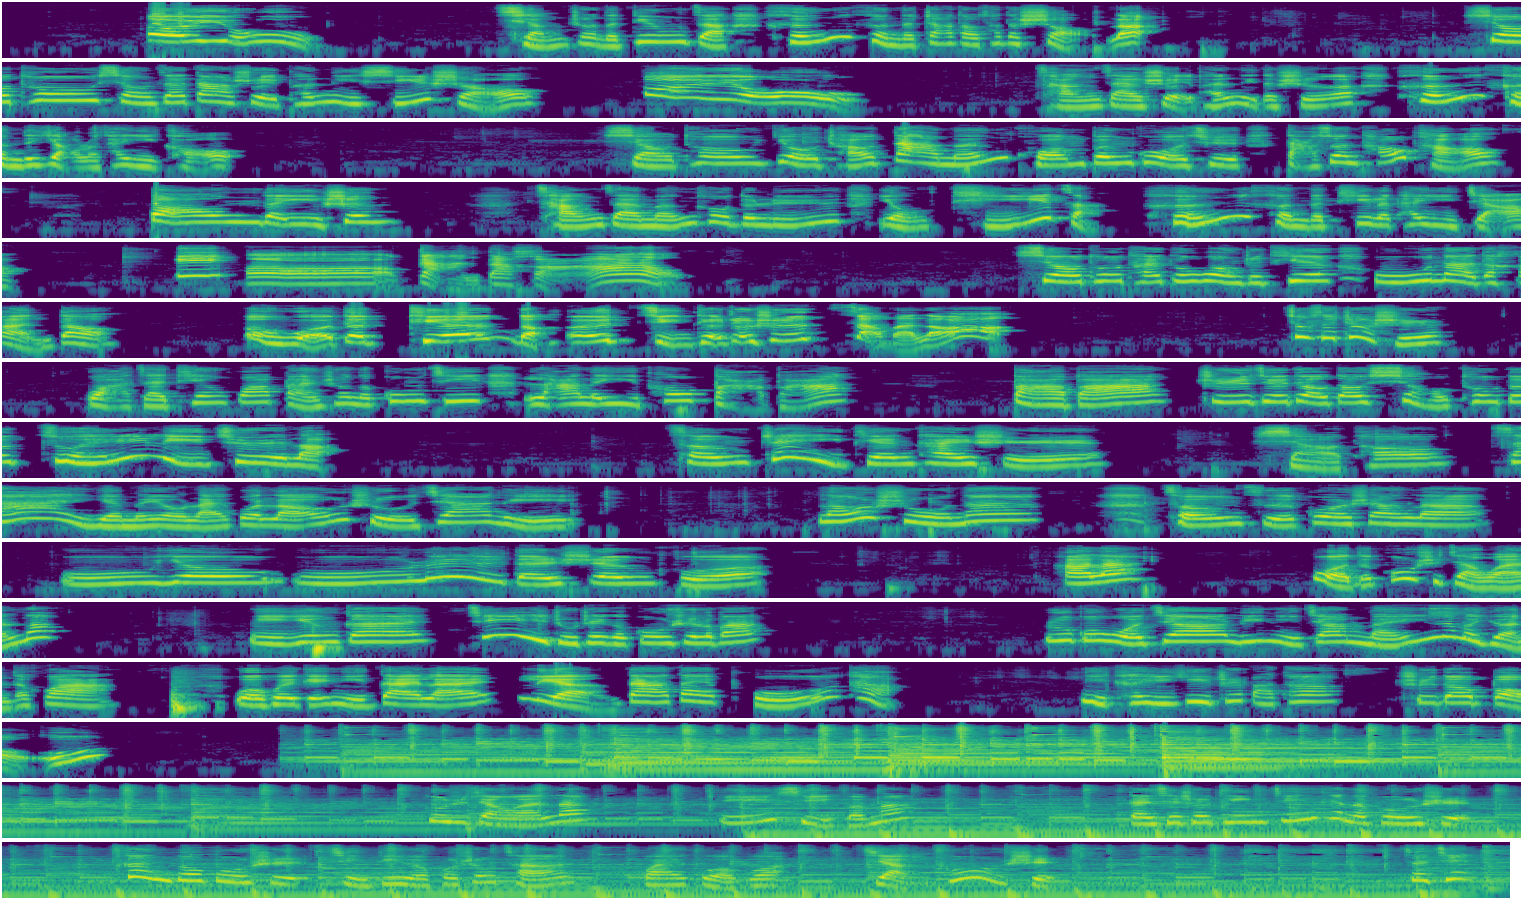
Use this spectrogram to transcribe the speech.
哎呦！墙上的钉子狠狠地扎到他的手了。小偷想在大水盆里洗手。哎呦！藏在水盆里的蛇狠狠地咬了他一口。小偷又朝大门狂奔过去，打算逃跑。“梆”的一声，藏在门后的驴用蹄子狠狠地踢了他一脚。哦，干得好！小偷抬头望着天，无奈地喊道：“哦我的天哪！呃，今天这是怎么了？”就在这时，挂在天花板上的公鸡拉了一泡粑粑，粑粑直接掉到小偷的嘴里去了。从这一天开始，小偷再也没有来过老鼠家里。老鼠呢，从此过上了无忧无虑的生活。好了。我的故事讲完了，你应该记住这个故事了吧？如果我家离你家没那么远的话，我会给你带来两大袋葡萄，你可以一直把它吃到饱哦。讲完了，你喜欢吗？感谢收听今天的故事，更多故事请订阅或收藏。乖果果讲故事，再见。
